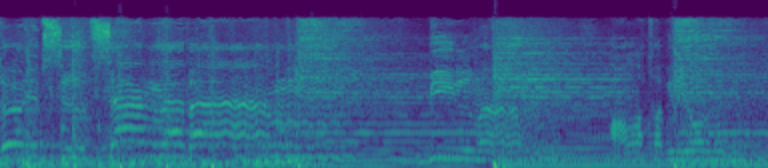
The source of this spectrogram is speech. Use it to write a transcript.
dönük sırt sen ve ben. Bilmem anlatabiliyor muyum?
